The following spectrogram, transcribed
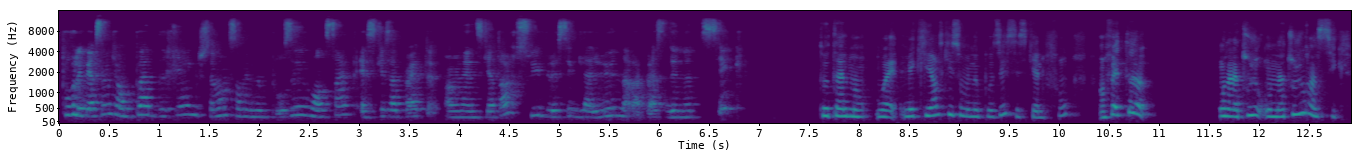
pour les personnes qui n'ont pas de règles, justement, qui sont ménopausées ou enceintes, est-ce que ça peut être un indicateur, suivre le cycle de la Lune à la place de notre cycle? Totalement, ouais. Mes clientes qui sont ménopausées, c'est ce qu'elles font. En fait, euh, on, a toujours, on a toujours un cycle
